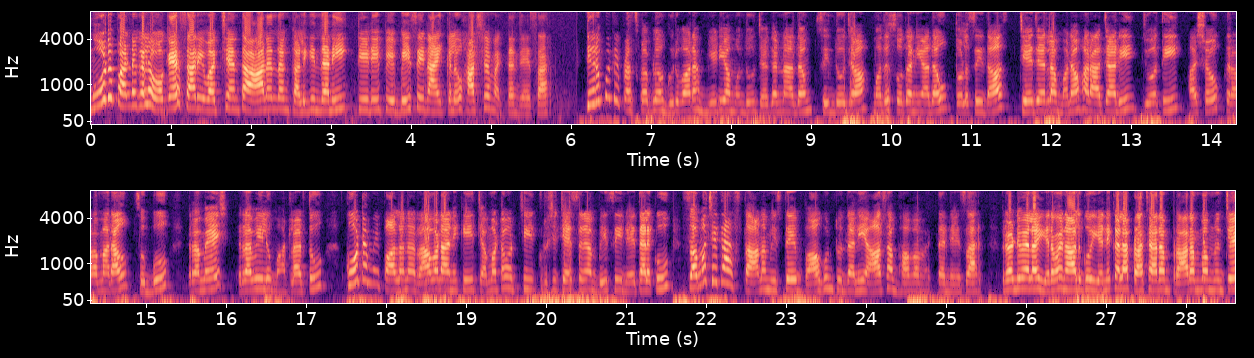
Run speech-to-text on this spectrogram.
మూడు పండుగలు ఒకేసారి వచ్చేంత ఆనందం కలిగిందని టీడీపీ బీసీ నాయకులు హర్షం వ్యక్తం చేశారు. తిరుపతి ప్రెస్ క్లబ్లో గురువారం మీడియా ముందు జగన్నాథం సింధూజ మధుసూదన్ యాదవ్ తులసీదాస్ చేజర్ల మనోహర్ ఆచారి జ్యోతి అశోక్ రామారావు సుబ్బు రమేష్ రవిలు మాట్లాడుతూ కూటమి పాలన రావడానికి చెమటోర్చి కృషి చేసిన బీసీ నేతలకు సముచిత స్థానం ఇస్తే బాగుంటుందని ఆశాభావం వ్యక్తం చేశారు. రెండు వేల ఇరవై నాలుగు ఎన్నికల ప్రచారం ప్రారంభం నుంచే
